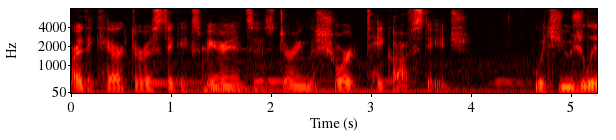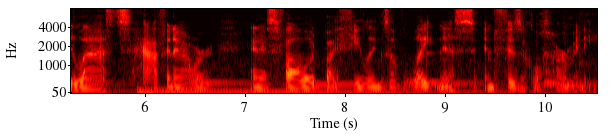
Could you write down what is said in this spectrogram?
are the characteristic experiences during the short takeoff stage, which usually lasts half an hour and is followed by feelings of lightness and physical harmony.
